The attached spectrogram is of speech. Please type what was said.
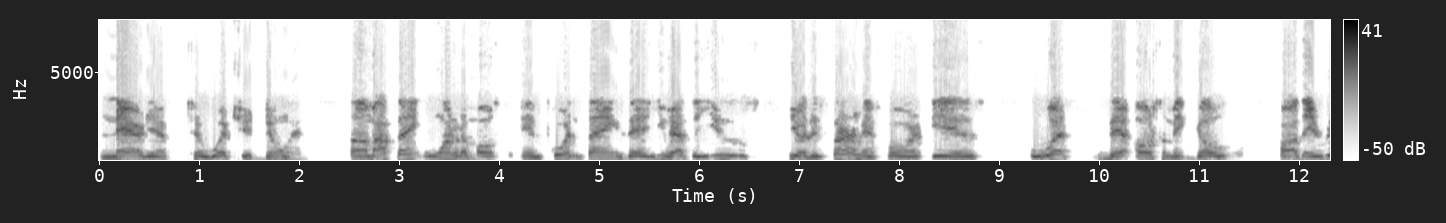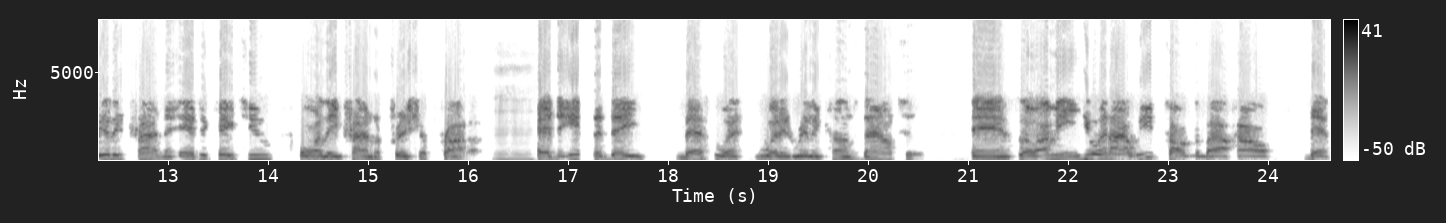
narrative to what you're doing. Um, I think one of the most important things that you have to use your discernment for is what's their ultimate goal. Are they really trying to educate you, or are they trying to push a product? Mm-hmm. At the end of the day, that's what what it really comes down to. And so, I mean, you and I, we talked about how that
